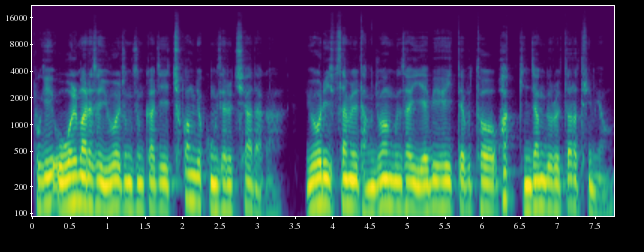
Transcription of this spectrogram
북이 5월 말에서 6월 중순까지 초강력 공세를 취하다가 6월 23일 당중앙 군사의 예비회의 때부터 확 긴장도를 떨어뜨리며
